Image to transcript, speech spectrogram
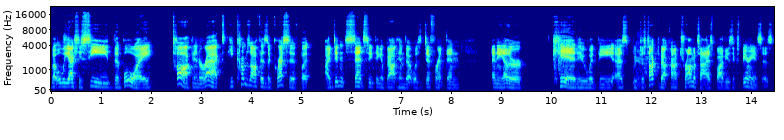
but when we actually see the boy talk and interact, he comes off as aggressive, but I didn't sense anything about him that was different than any other kid who would be, as we've just talked about, kind of traumatized by these experiences.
